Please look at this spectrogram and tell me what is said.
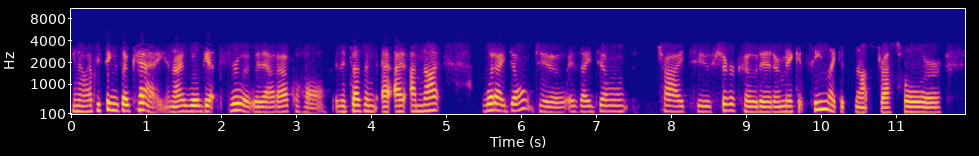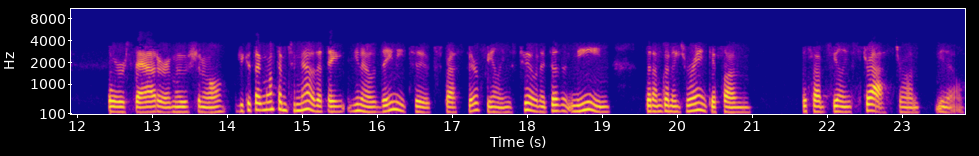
you know everything's okay and i will get through it without alcohol. And it doesn't i i'm not what i don't do is i don't try to sugarcoat it or make it seem like it's not stressful or or sad or emotional because i want them to know that they you know they need to express their feelings too. And it doesn't mean that i'm going to drink if i'm if i'm feeling stressed or i'm you know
